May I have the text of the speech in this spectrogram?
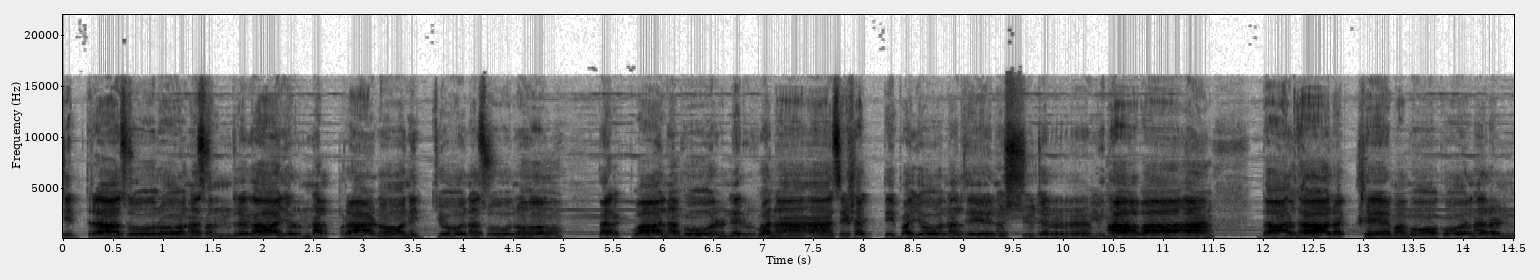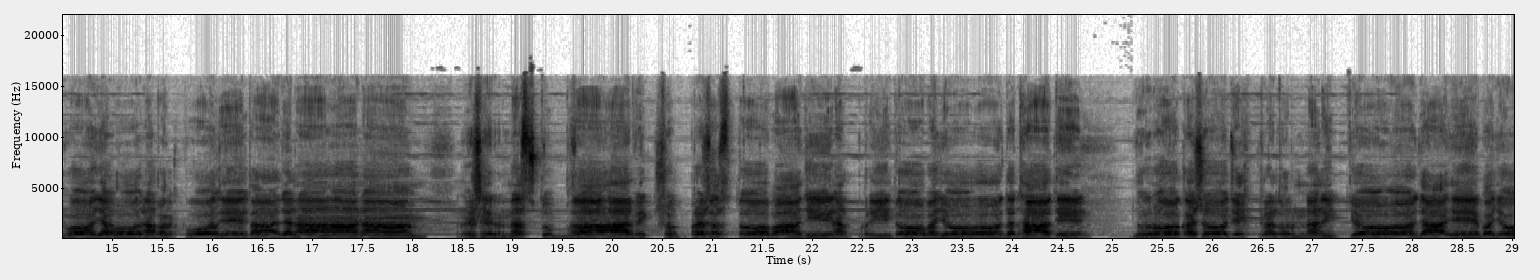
चित्रासूरो न सन्दृगायुर्न प्राणो नित्यो न सूनुः तर्क्वा न भूर्निर्वनासि शक्तिपयो न धेनुःशुचर्विभावा दाधारक्षे ममोको न रण्वो यवो न पक्वो जेता जनानाम् ऋषिर्न स्तुभ्वाः विक्षुप्रशस्तो वाजीन प्रीतो वयो दधाति। दुरोकशोचिः क्रतुर्न नित्यो जाये वयो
